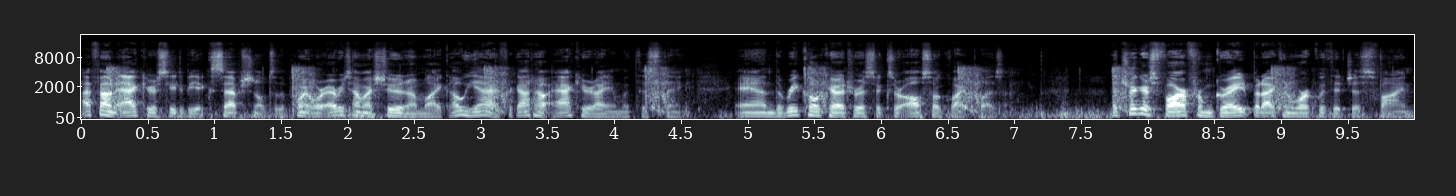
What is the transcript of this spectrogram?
I found accuracy to be exceptional to the point where every time I shoot it, I'm like, oh yeah, I forgot how accurate I am with this thing. And the recoil characteristics are also quite pleasant. The trigger's far from great, but I can work with it just fine.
